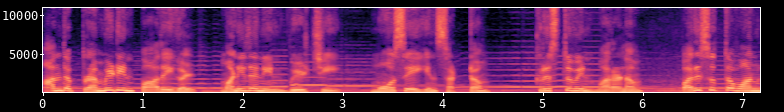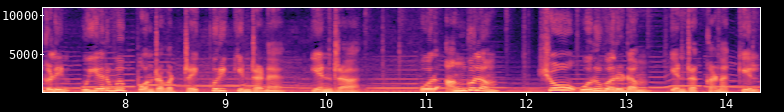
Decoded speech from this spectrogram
அந்த பிரமிடின் பாதைகள் மனிதனின் வீழ்ச்சி மோசேயின் சட்டம் கிறிஸ்துவின் மரணம் பரிசுத்தவான்களின் உயர்வு போன்றவற்றை குறிக்கின்றன என்றார். ஒரு அங்குலம் ஷோ ஒரு வருடம் என்ற கணக்கில்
